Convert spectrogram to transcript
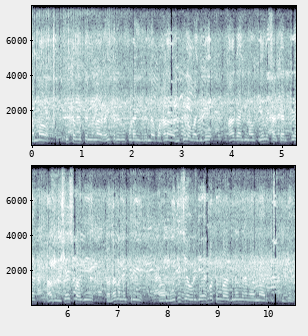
ನಮ್ಮ ಸುತ್ತಮುತ್ತಲಿನ ರೈತರಿಗೂ ಕೂಡ ಇದರಿಂದ ಬಹಳ ಅನುಕೂಲವಾಗಿದೆ. ಹಾಗಾಗಿ ನಾವು ಕೇಂದ್ರ ಸರ್ಕಾರಕ್ಕೆ ಹಾಗೂ ವಿಶೇಷವಾಗಿ ಪ್ರಧಾನಮಂತ್ರಿ ಮೋದಿಜಿ ಅವರಿಗೆ ತುಂಬ ತುಂಬ ಅಭಿನಂದನೆಗಳನ್ನು ಅರ್ಪಿಸುತ್ತಿದ್ದೇವೆ.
